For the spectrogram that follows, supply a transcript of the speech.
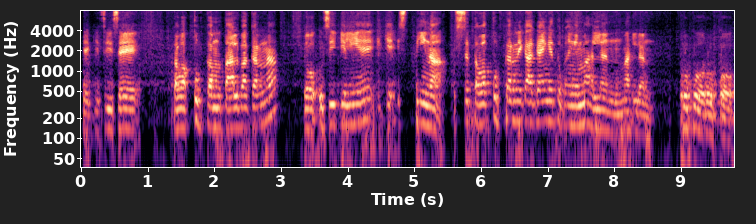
کہ کسی سے توقف کا مطالبہ کرنا تو اسی کے لیے کہ استینا اس سے توقف کرنے کا کہیں گے تو کہیں گے محلن محلن رکو رکو.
